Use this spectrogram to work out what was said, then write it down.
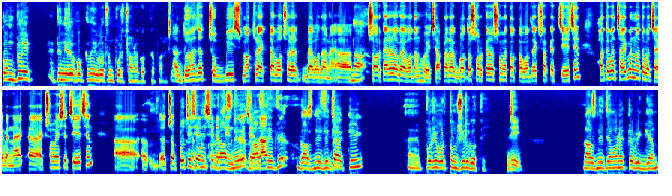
কমপ্লিট একটি নিরপেক্ষ নির্বাচন পরিচালনা করতে পারে। আর দুই মাত্র একটা বছরের ব্যবধান সরকারেরও ব্যবধান হয়েছে। আপনারা গত সরকারের সময় তত্ত্বাবধায়ক সরকার চেয়েছেন হয়তোবা চাইবেন নয়তোবা চাইবেন না। এক- সময় এসে চেয়েছেন পঁচিশে সেটা চেঞ্জ হয়েছে। রাজনীতি রাজনীতিটা একটি পরিবর্তনশীল গতি। জি। রাজনীতি এমন একটা বিজ্ঞান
